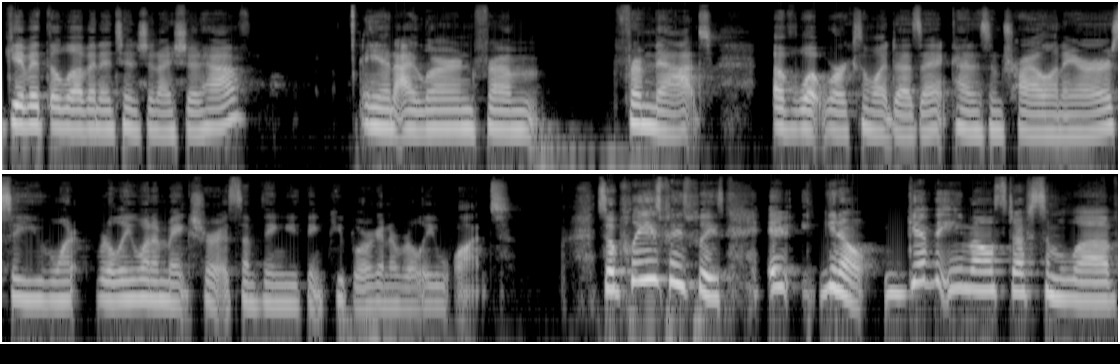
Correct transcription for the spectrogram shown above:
give it the love and attention I should have. And I learned from from that of what works and what doesn't, kind of some trial and error. So you want really want to make sure it's something you think people are going to really want. So please, please, please, it, you know, give the email stuff some love.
